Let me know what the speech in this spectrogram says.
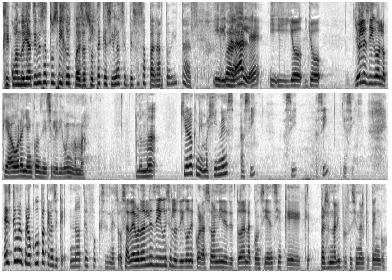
que cuando ya tienes a tus hijos, pues resulta que sí las empiezas a pagar toditas. Y literal, ¿eh? Y, y yo, yo, yo les digo lo que ahora ya en conciencia le digo a mi mamá. Mamá, quiero que me imagines así, así, así y así. Es que me preocupa que no sé qué, no te enfoques en eso. O sea, de verdad les digo y se los digo de corazón y desde toda la conciencia que, que personal y profesional que tengo.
